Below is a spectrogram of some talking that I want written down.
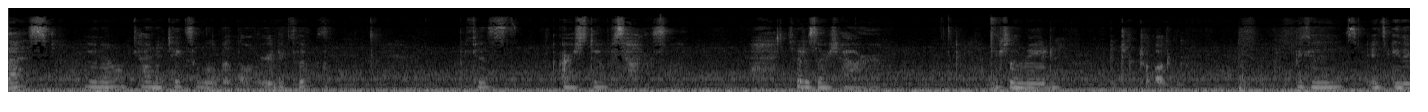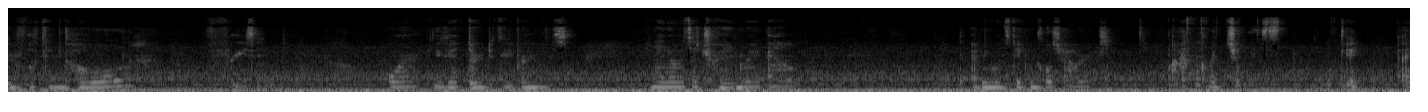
best, you know, it kind of takes a little bit longer to cook because our stove sucks. so does our shower. Actually made a TikTok because it's either fucking cold, freezing, or you get third degree burns. And I know it's a trend right now that everyone's taking cold showers, but I don't have a choice, okay? I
